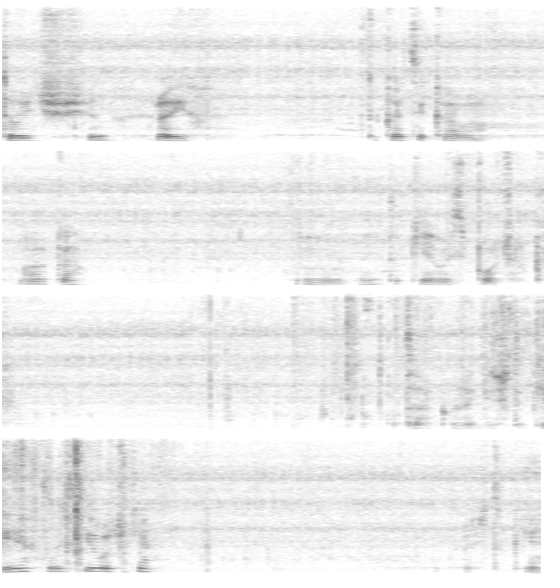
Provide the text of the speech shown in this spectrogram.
Deutschen Reich. Така цікава марка. І такий ось почерк. Так, вже більш такі листівочки. Більш такі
